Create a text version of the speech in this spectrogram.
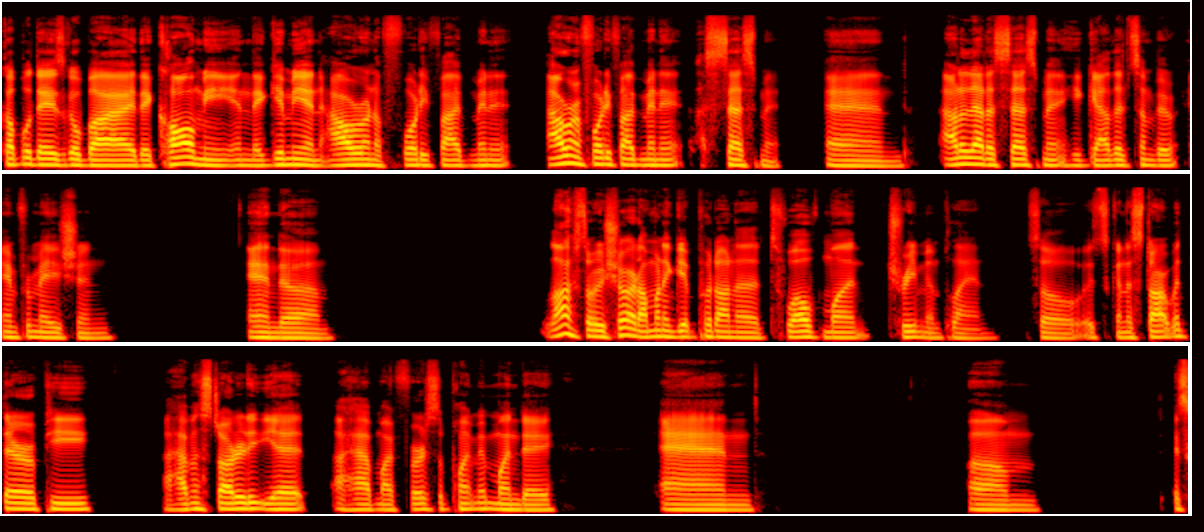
A couple days go by, they call me and they give me an hour and a 45 minute hour and 45 minute assessment. And out of that assessment, he gathered some information. And um, long story short, I'm to get put on a 12 month treatment plan. So it's to start with therapy. I haven't started it yet. I have my first appointment Monday. And um, it's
